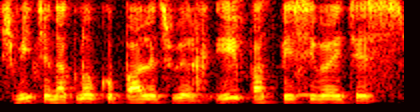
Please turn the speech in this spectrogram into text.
Жмите на кнопку «Палец вверх» и подписывайтесь.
